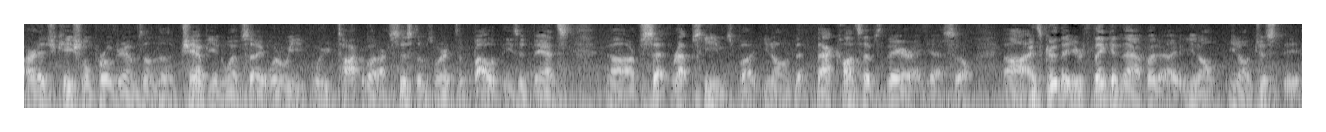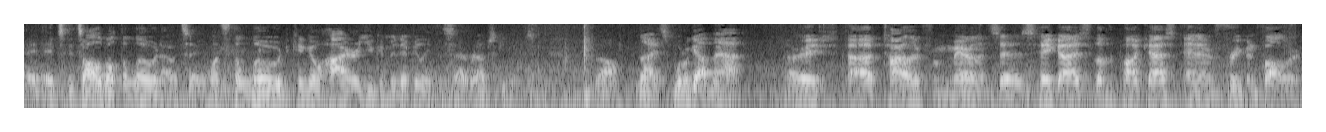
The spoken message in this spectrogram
our educational programs on the Champion website, where we where we talk about our systems, where it's about these advanced uh, set rep schemes. But you know that that concept's there, I guess. So uh, it's good that you're thinking that. But uh, you know, you know, just it, it's it's all about the load. I would say once the load can go higher, you can manipulate the set rep schemes. So nice. What do we got, Matt? All right. Uh, Tyler from Maryland says, "Hey guys, love the podcast and I'm a frequent follower.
